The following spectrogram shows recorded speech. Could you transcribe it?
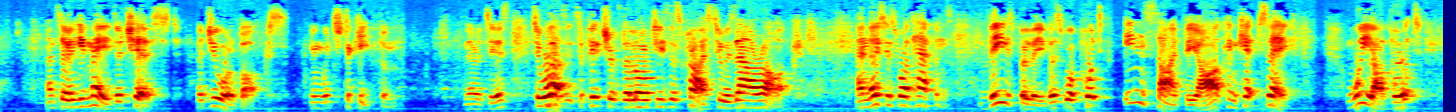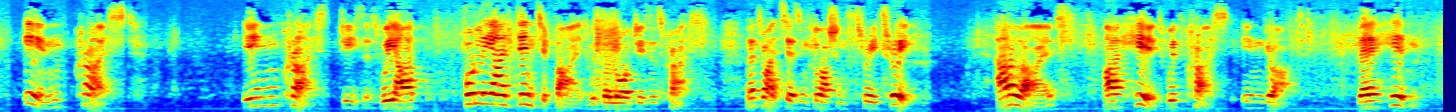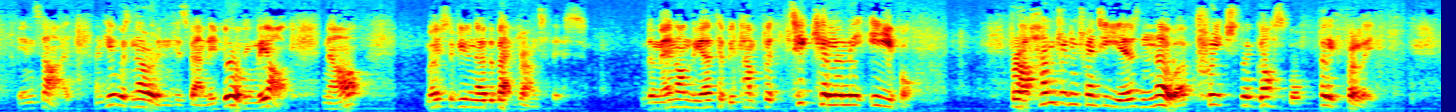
And so he made a chest, a jewel box, in which to keep them. There it is. To us, it's a picture of the Lord Jesus Christ, who is our ark. And notice what happens. These believers were put inside the ark and kept safe. We are put in Christ. In Christ, Jesus. We are fully identified with the Lord Jesus Christ. That's why it says in Colossians 3 3. Our lives are hid with Christ in God. They're hidden inside. And here was Noah and his family building the ark. Now, most of you know the background to this. The men on the earth had become particularly evil. For 120 years, Noah preached the gospel faithfully.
